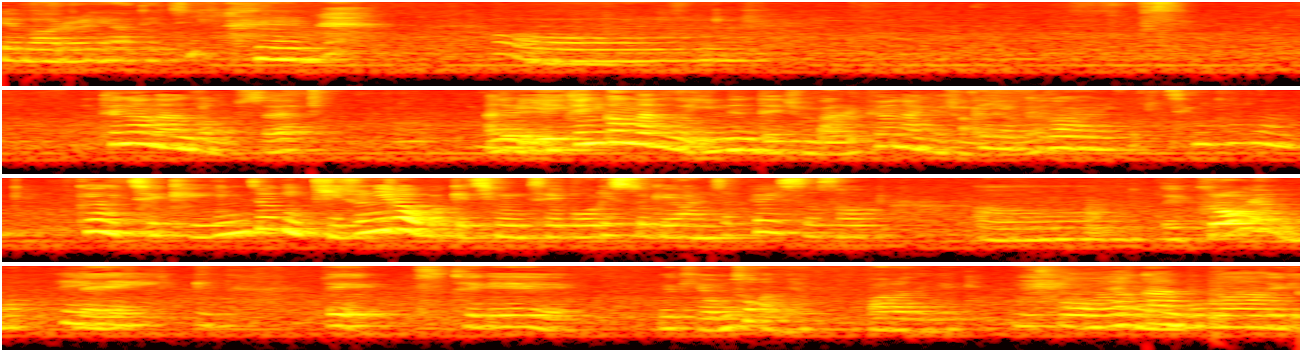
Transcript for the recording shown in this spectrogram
어떻게 말을 해야 되지? 어, 생각나는 건 없어요? 아니면 네. 얘 생각나는 건 있는데 좀 말로 표현하기가 좀 아니 어려워요? 그건 아니고 생각나는 게 그냥 제 개인적인 기준이라고밖에 지금 제 머릿속에 안 잡혀 있어서 아, 네 그러면 뭐 네, 네. 네. 되게 되게 왜 이렇게 염소 같냐 말하는 게 어, 약간 뭔가 되게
